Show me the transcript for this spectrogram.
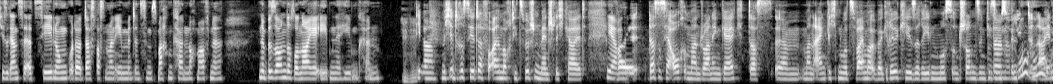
diese ganze Erzählung oder das, was man eben mit den Sims machen kann, nochmal auf eine, eine besondere neue Ebene heben können. Mhm. Ja, mich interessiert da vor allem auch die Zwischenmenschlichkeit. Ja. Weil das ist ja auch immer ein Running Gag, dass ähm, man eigentlich nur zweimal über Grillkäse reden muss und schon sind die Sims verliebt in einen.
